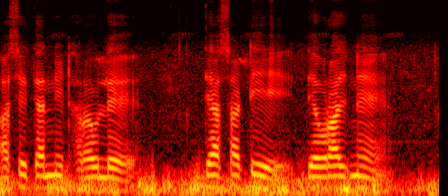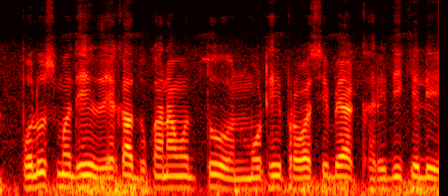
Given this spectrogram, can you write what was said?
असे त्यांनी ठरवले. त्यासाठी देवराजने पलूसमधील एका दुकानामधून मोठी प्रवासी बॅग खरेदी केली.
